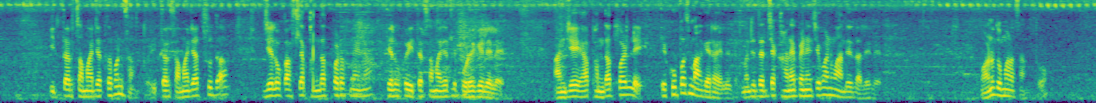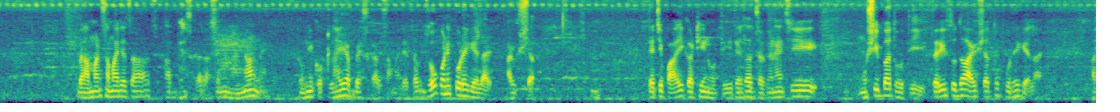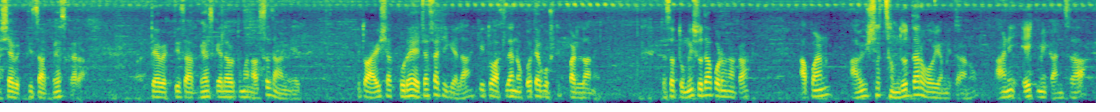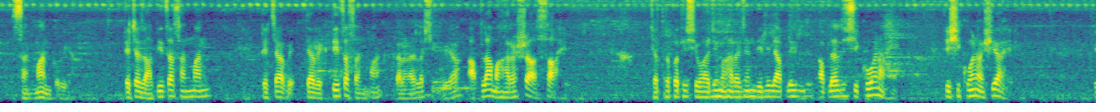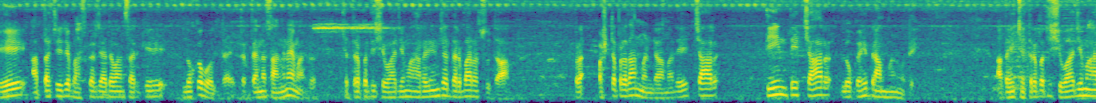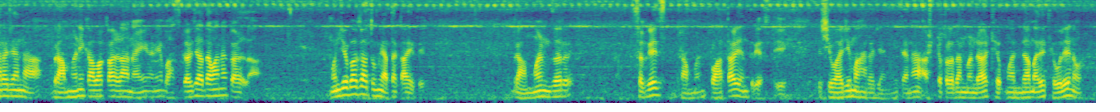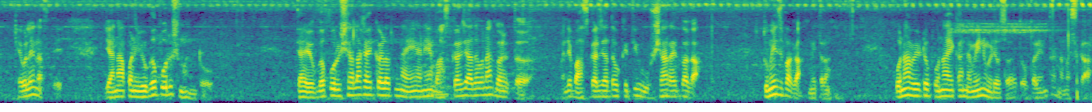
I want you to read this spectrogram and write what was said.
इतर समाजाचं पण सांगतो. इतर समाजातसुद्धा जे लोक असल्या फंदात पडत नाही ना ते लोक इतर समाजातले पुढे गेलेले आहेत. आणि जे ह्या फंदात पडले ते खूपच मागे राहिलेले आहेत. म्हणजे त्यांच्या खाण्यापिण्याचे पण वांदे झालेले आहेत. म्हणून तुम्हाला सांगतो ब्राह्मण समाजाचा अभ्यास करा असं मी म्हणणार नाही. तुम्ही कुठलाही अभ्यास करा समाजाचा. जो कोणी पुढे गेला आहे आयुष्यात त्याची पाळी कठीण होती त्याचा जगण्याची मुसीबत होती तरीसुद्धा आयुष्यात तो पुढे गेला आहे अशा व्यक्तीचा अभ्यास करा. त्या व्यक्तीचा अभ्यास केल्यावर तुम्हाला असं जाणवेल की तो आयुष्यात पुढे याच्यासाठी गेला की तो असल्या नको त्या गोष्टीत पडला नाही. तसं तुम्हीसुद्धा पडू नका. आपण आयुष्यात समजूतदार होऊया मित्रांनो आणि एकमेकांचा सन्मान करूया. त्याच्या जातीचा सन्मान त्याच्या व्य त्या व्यक्तीचा सन्मान करायला शिकूया. आपला महाराष्ट्र असा आहे. छत्रपती शिवाजी महाराजांनी दिलेली आपली आपल्याला जी शिकवण आहे ती शिकवण अशी आहे. हे आत्ताचे जे भास्कर जाधवांसारखे लोक बोलत आहेत तर त्यांना सांगणं आहे माझं छत्रपती शिवाजी महाराजांच्या दरबारातसुद्धा प्र अष्टप्रधान मंडळामध्ये चार तीन ते चार लोक हे ब्राह्मण होते. आता हे छत्रपती शिवाजी महाराजांना ब्राह्मणी कावा कळला नाही आणि भास्कर जाधवांना कळला. म्हणजे बघा तुम्ही आता काय ते. ब्राह्मण जर सगळेच ब्राह्मण पाताळ यंत्री असते. तर शिवाजी महाराजांनी त्यांना अष्टप्रधान मंडळात ठेव मंडळामध्ये ठेवले नव ठेवले नसते. ज्यांना आपण युगपुरुष म्हणतो. त्या युगपुरुषाला काही कळत नाही आणि भास्कर जाधवना कळतं. म्हणजे भास्कर जाधव किती हुशार आहेत बघा. तुम्हीच बघा मित्र. पुन्हा भेटू पुन्हा एका नवीन व्हिडिओसह तोपर्यंत नमस्कार.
